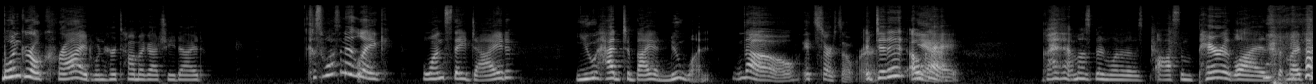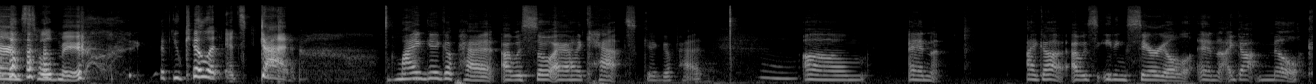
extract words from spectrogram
One girl cried when her Tamagotchi died. Cause wasn't it like once they died, you had to buy a new one? No, it starts over. It did it? Yeah. Okay. God, that must have been one of those awesome parent lies that my parents told me. if you kill it, it's dead. My Gigapet, I was so I had a cat's Gigapet. Um and I got I was eating cereal and I got milk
